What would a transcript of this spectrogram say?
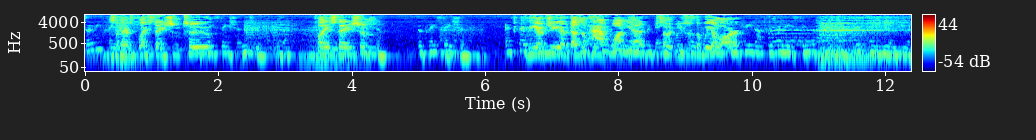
So there's PlayStation 2, PlayStation 2 is a PlayStation. The PlayStation. Neo Geo doesn't have one yet, is a game so it uses the wheel art. UK that was released in the UK Neo Geo.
